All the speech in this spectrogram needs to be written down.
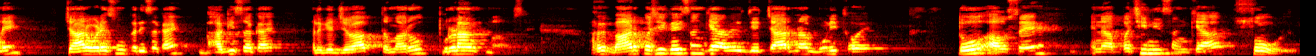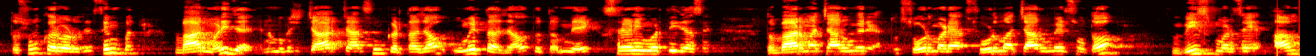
ને ચાર વડે શું કરી શકાય? ભાગી શકાય. એટલે કે જવાબ તમારો પૂર્ણાંકમાં આવશે. હવે બાર પછી કઈ સંખ્યા આવે? જે ચાર ના ગુણિત હોય તો આવશે એના પછીની સંખ્યા સોળ. તો શું કરવાનું છે? સિમ્પલ. બાર મળી જાય એનામાં પછી ચાર ચાર શું કરતા જાઓ, ઉમેરતા જાઓ, તો તમને એક શ્રેણી મળતી જશે. તો બારમાં ચાર ઉમેર્યા, તો સોળ મળ્યા. સોળમાં ચાર ઉમેરશું તો વીસ મળશે. આમ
